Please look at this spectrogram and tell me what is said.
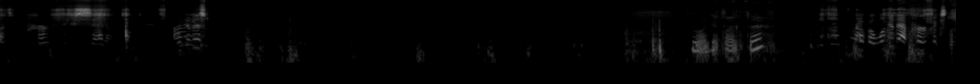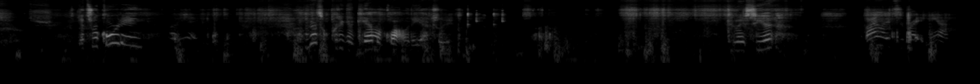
That's perfect setup. Look at this Like it like that. Coco, look at that perfect. It's recording. We got some pretty good camera quality, actually. Can I see it? Violet's right hand.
